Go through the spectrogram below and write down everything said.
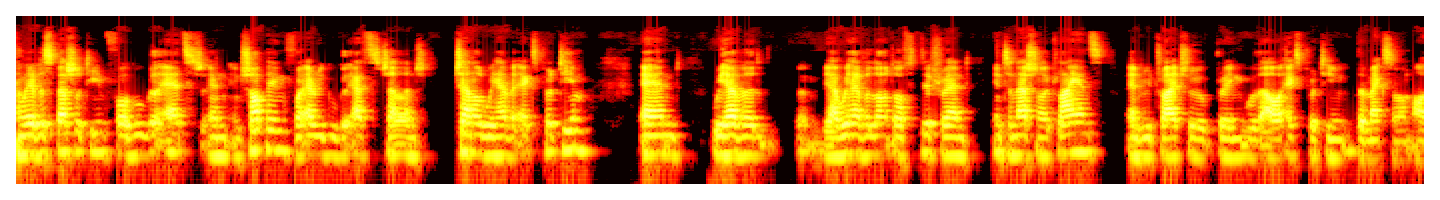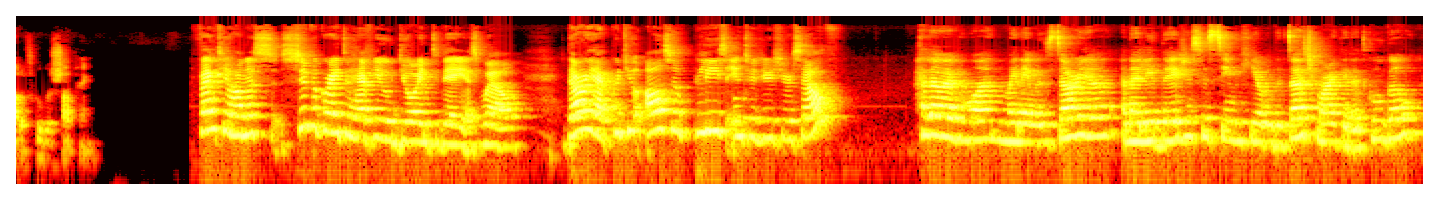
And we have a special team for Google Ads in, in shopping. For every Google Ads challenge channel, we have an expert team, and we have a yeah we have a lot of different international clients, and we try to bring with our expert team the maximum out of Google Shopping. Thanks, Johannes. Super great to have you join today as well. Daria, could you also please introduce yourself? Hello everyone, my name is Daria and I lead the agency team here in the Dutch market at Google.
